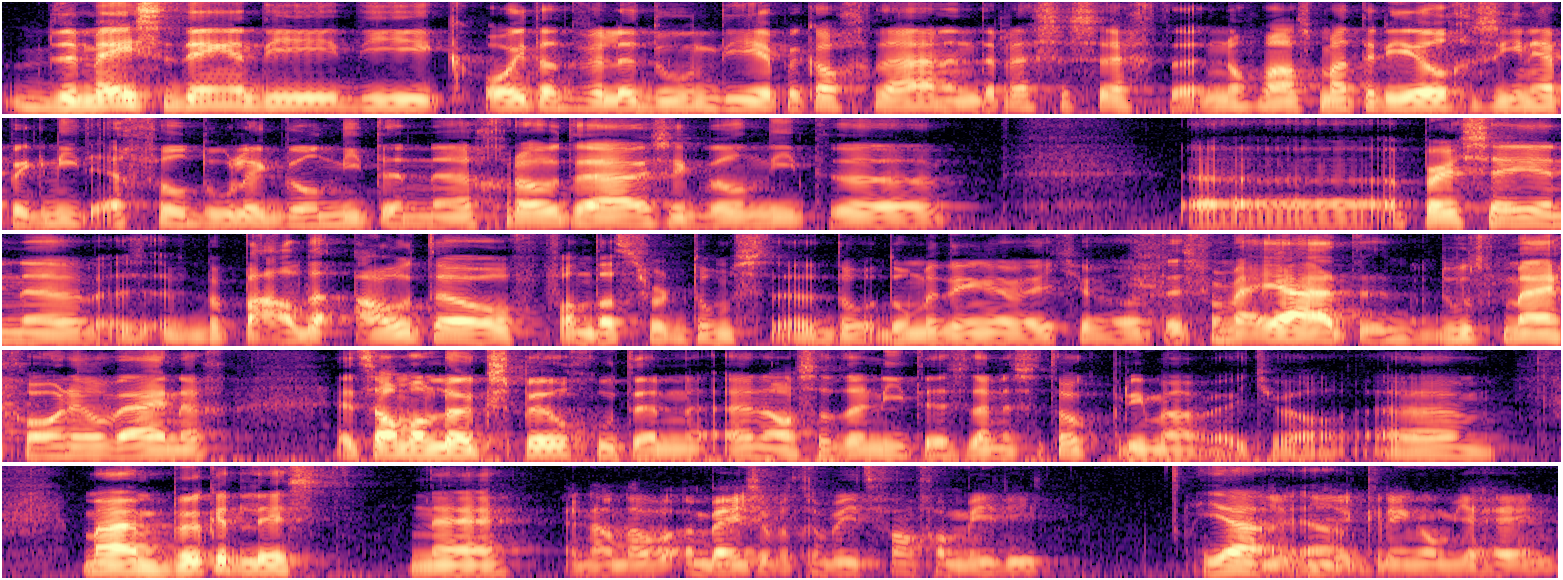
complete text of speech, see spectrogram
de meeste dingen die, die ik ooit had willen doen, die heb ik al gedaan. En de rest is echt, nogmaals, materieel gezien heb ik niet echt veel doelen. Ik wil niet een uh, groot huis, ik wil niet uh, per se een, uh, bepaalde auto of van dat soort domste, domme dingen, weet je wel. Het is voor mij, ja, het, doet voor mij gewoon heel weinig. Het is allemaal leuk speelgoed en, en als dat er niet is, dan is het ook prima, weet je wel. Um, maar een bucketlist, nee. En dan een beetje op het gebied van familie? Ja. Je, ja. je kring om je heen?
